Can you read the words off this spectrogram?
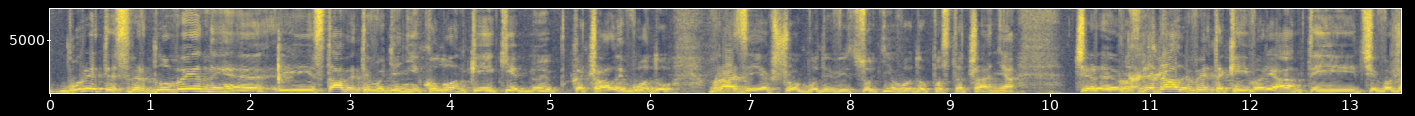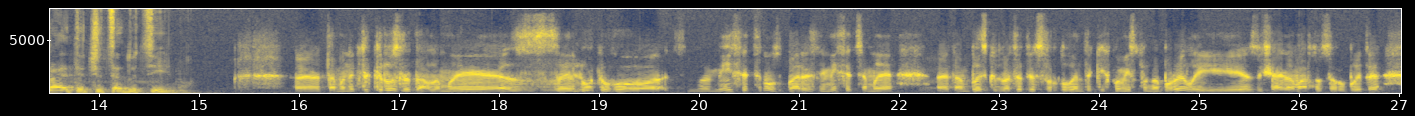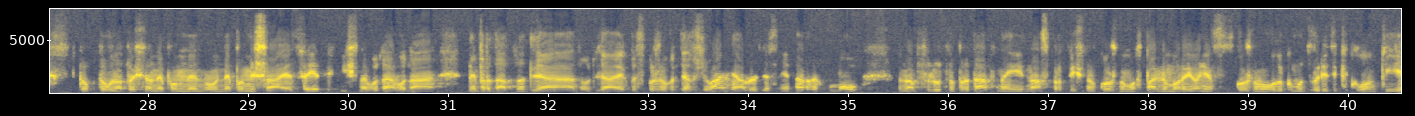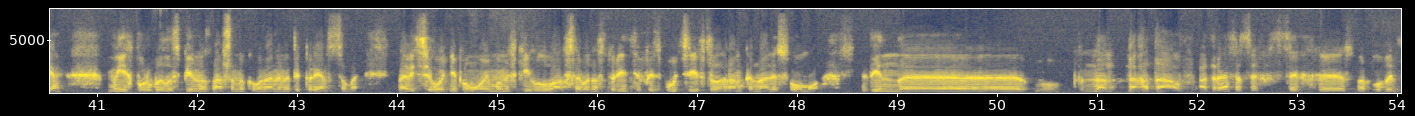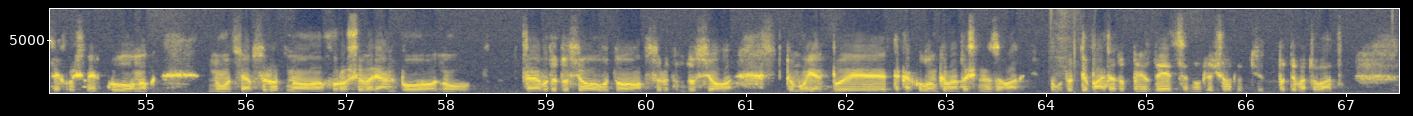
бурити свердловини і ставити водяні колонки, які б е, качали воду в разі, якщо буде відсутнє водопостачання. Чи е, розглядали ви такий варіант, і чи вважаєте, чи це доцільно? Е, Та ми не тільки розглядали, ми з лютого місяця, ну з березня місяця, ми е, там близько 20 свердловин таких по місту наборили, і звичайно варто це робити. Тобто вона точно не ну, не помішає. Це є технічна вода, вона не придатна для ну для якби спожив для вживання, але для санітарних умов вона абсолютно придатна. І в нас практично в кожному спальному районі, в кожному великому дворі такі колонки є. Ми їх поробили спільно з нашими комунальними підприємствами. Навіть сьогодні, по-моєму, міський голова в себе на сторінці в Фейсбуці і в телеграм-каналі своєму він е, ну, на, нагадав адреси цих цих е, свердловин, цих ручних колонок. Ну це абсолютно хороший варіант, бо ну. Треба буде до всього готово, абсолютно до всього. Тому якби така колонка вона точно не завадить. Тому тут дебати, тут мені здається, ну для чого тут подебатувати.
